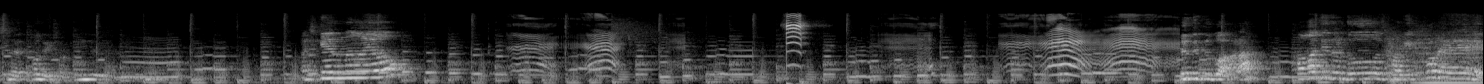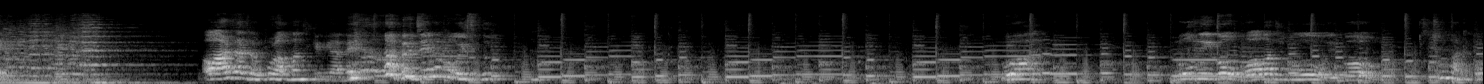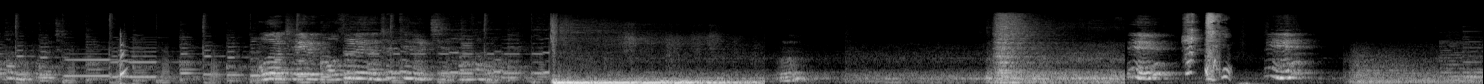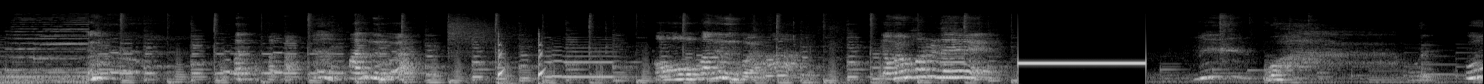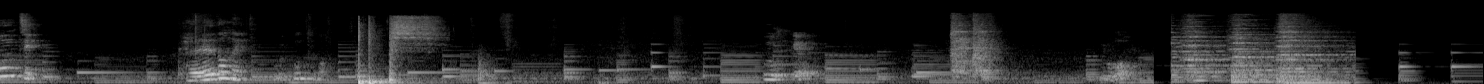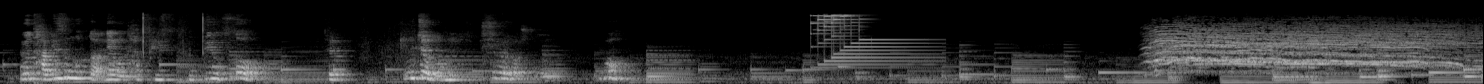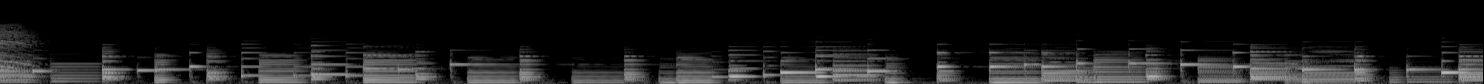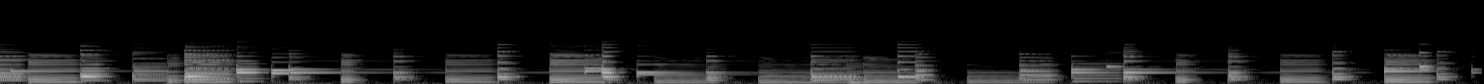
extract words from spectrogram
당신의 털이 저 힘들게 하는군요. 아시겠나요? 근데 그거 알아? 강아지들도 자기 털에 어 알았어 알았어 볼안 만질게 미안해 찔러보고 있어 우와 오늘 이거 모아가지고 이거 시청자한테 똑같은 거 보내줘 오늘 제일 거슬리는 채팅을 친한 사람한테 응? 어 화내는 거야? 야 왜 화를 내? 와 보여줄게. 이거. 봐 이거 다 빗은 것도 아니야. 이거 다 빗, 못 빗었어. 제 꽁지가 너무 싫어해가지고. 봐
